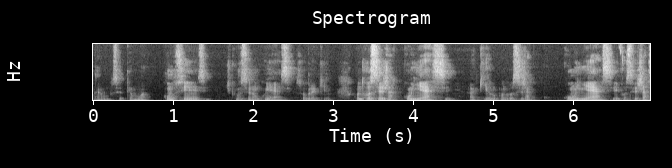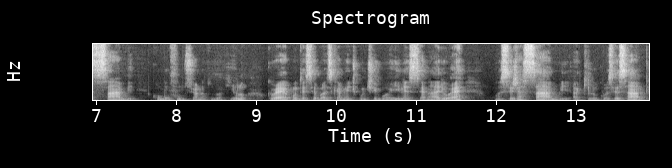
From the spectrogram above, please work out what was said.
Né? Você tem uma consciência de que você não conhece sobre aquilo. Quando você já conhece aquilo, quando você já conhece, você já sabe como funciona tudo aquilo, o que vai acontecer basicamente contigo aí nesse cenário é, você já sabe aquilo que você sabe.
